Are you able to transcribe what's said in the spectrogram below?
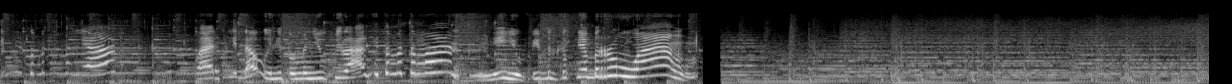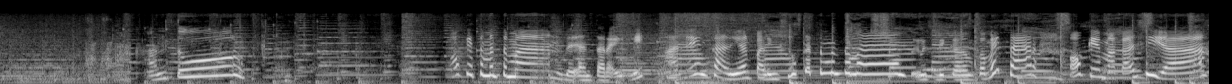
Ini teman-teman ya. Wadidaw, ini permen Yupi lagi teman-teman. Ini Yupi bentuknya beruang. Mantul. Oke teman-teman, dari antara ini mana yang kalian paling suka teman-teman? Tulis di kolom komentar. Oke, makasih ya.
